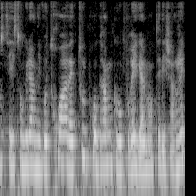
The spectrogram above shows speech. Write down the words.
styliste angulaire niveau 3 avec tout le programme que vous pourrez également télécharger.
